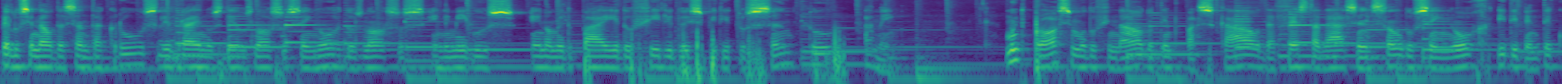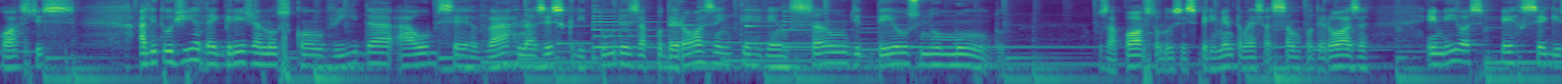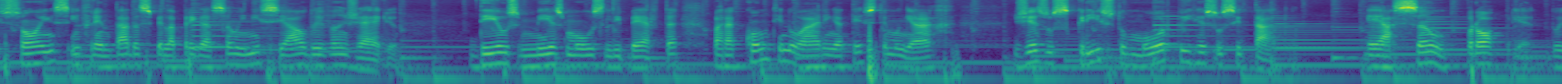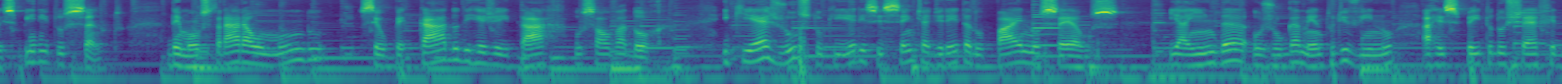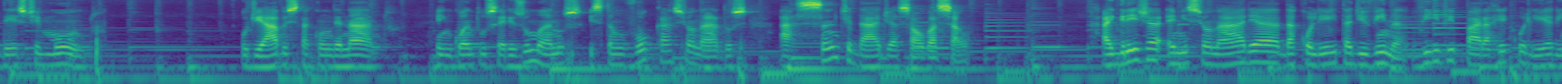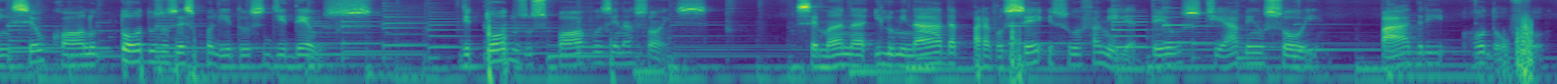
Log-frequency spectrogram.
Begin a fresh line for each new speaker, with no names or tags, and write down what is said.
Pelo sinal da Santa Cruz, livrai-nos Deus nosso Senhor dos nossos inimigos, em nome do Pai, do Filho e do Espírito Santo. Amém. Muito próximo do final do tempo pascal, da festa da Ascensão do Senhor e de Pentecostes, a liturgia da Igreja nos convida a observar nas Escrituras a poderosa intervenção de Deus no mundo. Os apóstolos experimentam essa ação poderosa em meio às perseguições enfrentadas pela pregação inicial do Evangelho. Deus mesmo os liberta para continuarem a testemunhar Jesus Cristo morto e ressuscitado. É a ação própria do Espírito Santo demonstrar ao mundo seu pecado de rejeitar o Salvador e que é justo que ele se sente à direita do Pai nos céus e ainda o julgamento divino a respeito do chefe deste mundo. O diabo está condenado, enquanto os seres humanos estão vocacionados à santidade e à salvação. A igreja é missionária da colheita divina, vive para recolher em seu colo todos os escolhidos de Deus, de todos os povos e nações semana iluminada para você e sua família. Deus te abençoe. Padre Rodolfo.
